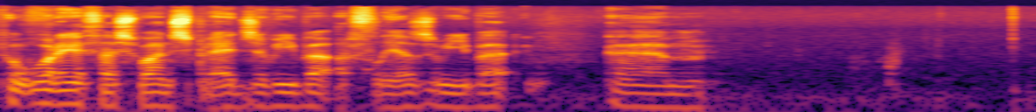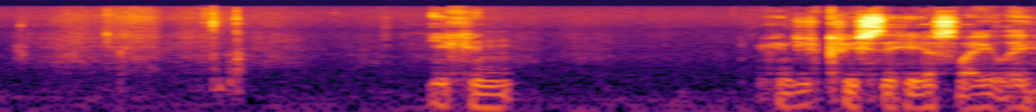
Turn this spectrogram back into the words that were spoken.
Don't worry if this one spreads a wee bit or flares a wee bit. Um, you can you can just crease the hair slightly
